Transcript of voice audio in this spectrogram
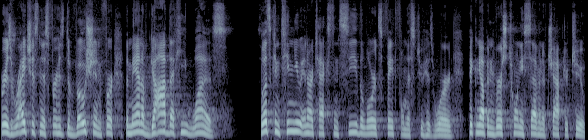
for his righteousness, for his devotion, for the man of God that he was. So let's continue in our text and see the Lord's faithfulness to his word, picking up in verse 27 of chapter 2.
